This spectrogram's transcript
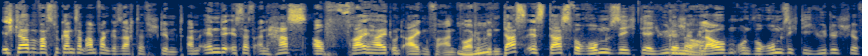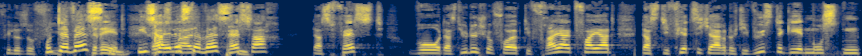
Ich glaube, was du ganz am Anfang gesagt hast, stimmt. Am Ende ist das ein Hass auf Freiheit und Eigenverantwortung. Denn das ist das, worum sich der jüdische Mhm. Genau. Glauben und worum sich die jüdische Philosophie Und der Westen. dreht. Israel ist Erstmal der Westen. Pessach, das Fest, wo das jüdische Volk die Freiheit feiert, dass die 40 Jahre durch die Wüste gehen mussten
